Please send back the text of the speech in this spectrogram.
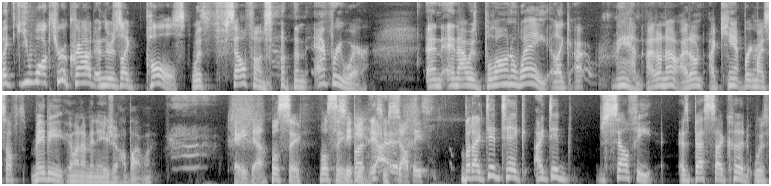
Like you walk through a crowd and there's like poles with cell phones on them everywhere. And and I was blown away. Like, I, man, I don't know. I don't. I can't bring myself. Maybe when I'm in Asia, I'll buy one. There you go. We'll see. We'll see. See but yeah, some I- selfies. but I did take. I did selfie as best I could with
